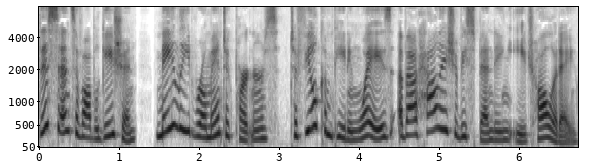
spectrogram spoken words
This sense of obligation may lead romantic partners to feel competing ways about how they should be spending each holiday.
